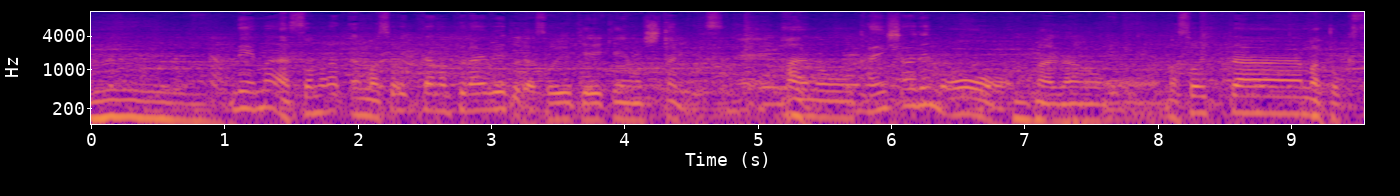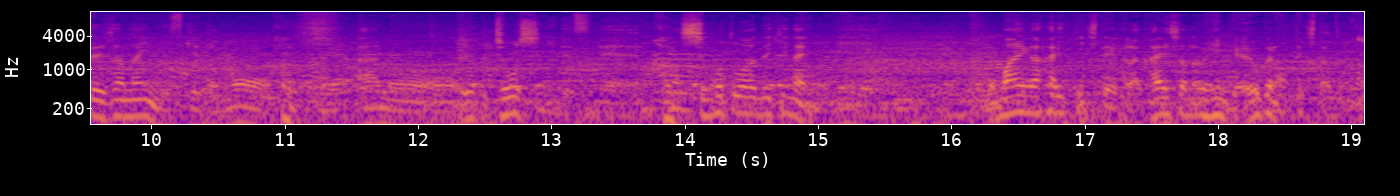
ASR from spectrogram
うん。でまあその後、まあ、そういったあのプライベートではそういう経験をしたりですね、まあ、あの会社でも、まああのまあ、そういった、まあ、特性じゃないんですけども、あのよく上司にですね、まあ仕事はできないのにお前が入ってきてから会社の雰囲気が良くなってきたとか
